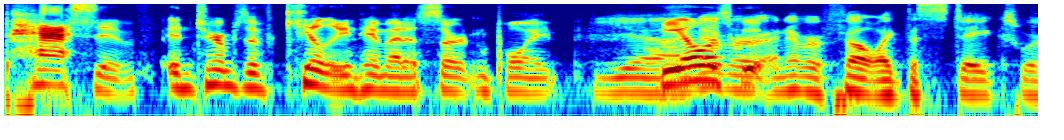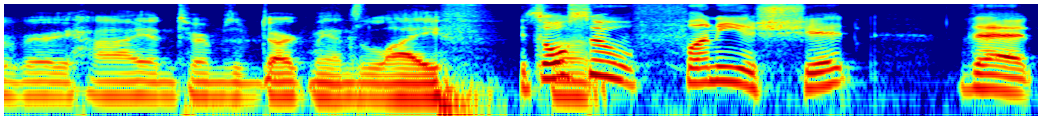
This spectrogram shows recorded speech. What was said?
passive in terms of killing him at a certain point. yeah He I almost never, go- I never felt like the stakes were very high in terms of Darkman's life It's So- also funny as shit that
